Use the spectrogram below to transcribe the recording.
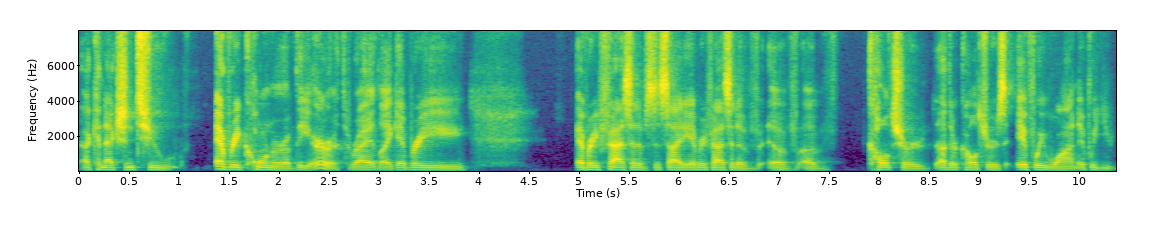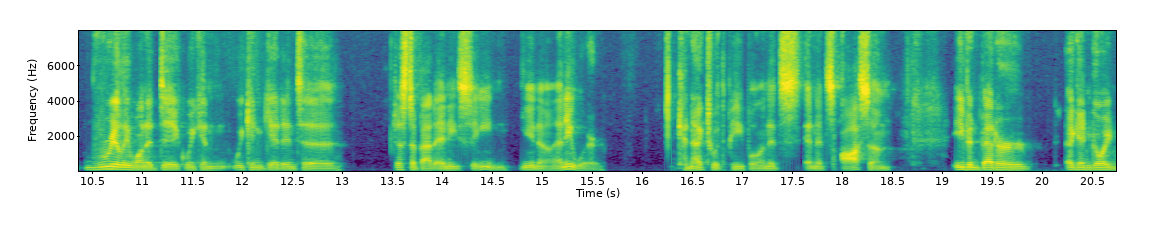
a connection to every corner of the earth right? Like every every facet of society every facet of of of culture other cultures if we want if we really want to dig we can we can get into just about any scene you know anywhere. Connect with people and it's and it's awesome. Even better again going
